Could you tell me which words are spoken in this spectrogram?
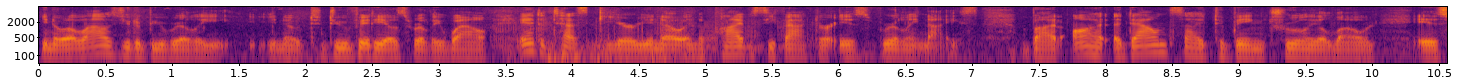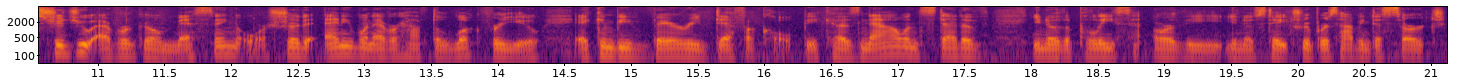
You know, it allows you to be really, you know, to do videos really well and to test gear, you know, and the privacy factor is really nice. But a downside to being truly alone is should you ever go missing or should anyone ever have to look for you, it can be very difficult because now instead of, you know, the police or the, you know, state troopers having to search,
